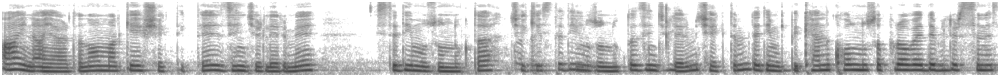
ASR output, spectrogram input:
aynı ayarda normal gevşeklikte zincirlerimi istediğim uzunlukta çekip istediğim uzunlukta zincirlerimi çektim. Dediğim gibi kendi kolunuza prova edebilirsiniz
